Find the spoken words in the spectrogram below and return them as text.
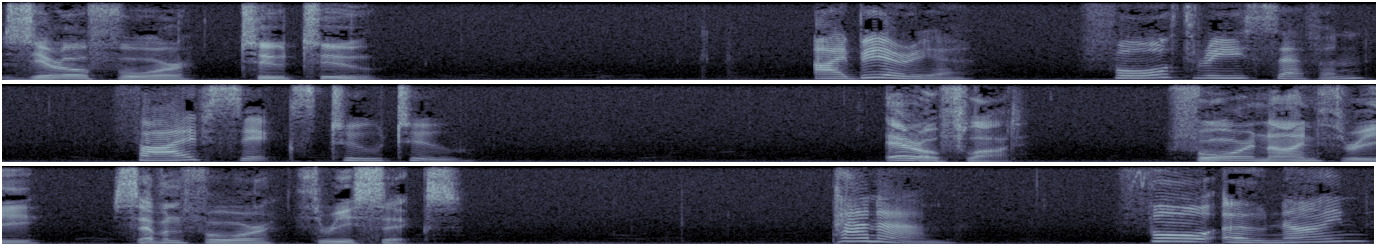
0422. Iberia. 437 5622. Aeroflot. 493 7436. Pan Am. 409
